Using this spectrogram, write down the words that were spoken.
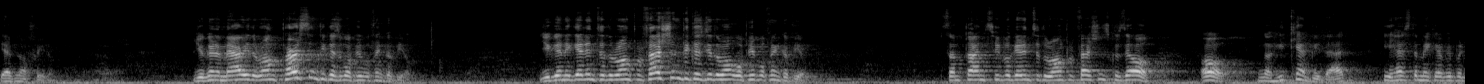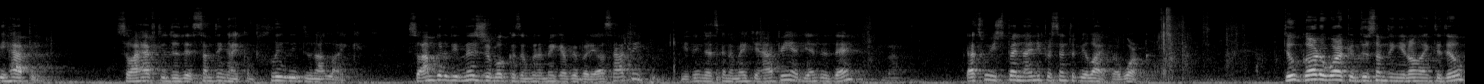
you have no freedom. You're going to marry the wrong person because of what people think of you. You're going to get into the wrong profession because you're the wrong what people think of you. Sometimes people get into the wrong professions because they oh, oh, no, he can't be that. He has to make everybody happy. So I have to do this, something I completely do not like. So I'm going to be miserable because I'm going to make everybody else happy? You think that's going to make you happy at the end of the day? No. That's where you spend 90% of your life at work. Do go to work and do something you don't like to do,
